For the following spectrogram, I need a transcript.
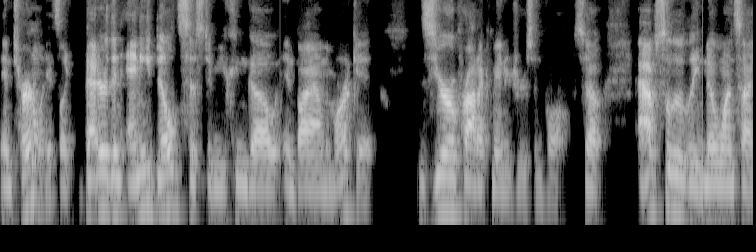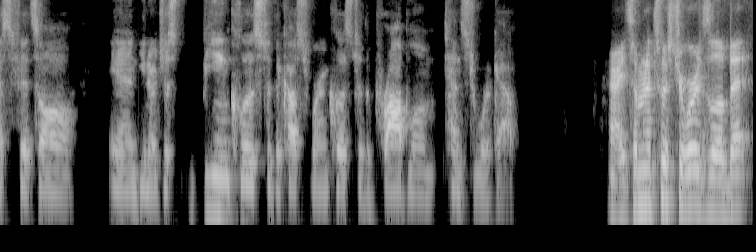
internally. It's like better than any build system you can go and buy on the market. Zero product managers involved. So absolutely no one size fits all and you know just being close to the customer and close to the problem tends to work out. All right so i'm going to twist your words a little bit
